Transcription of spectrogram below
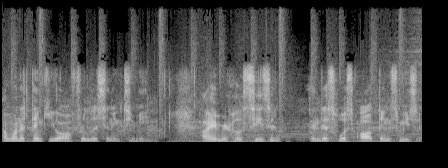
I want to thank you all for listening to me. I am your host, Caesar, and this was All Things Music.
